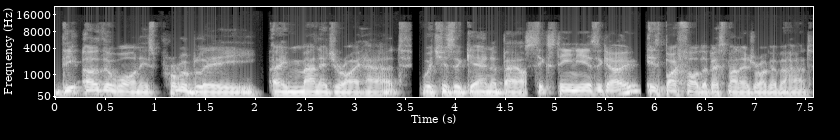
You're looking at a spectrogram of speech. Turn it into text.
The other one is probably a manager I had, which is again about 16 years ago, is by far the best manager I've ever had.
